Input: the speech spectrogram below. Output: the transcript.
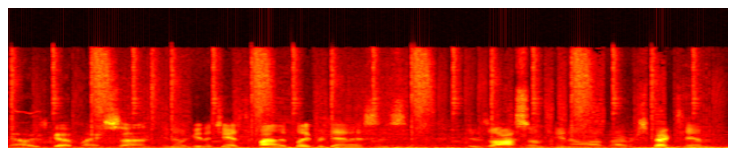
now he's got my son. You know, getting a chance to finally play for Dennis is is awesome. You know, I, I respect him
